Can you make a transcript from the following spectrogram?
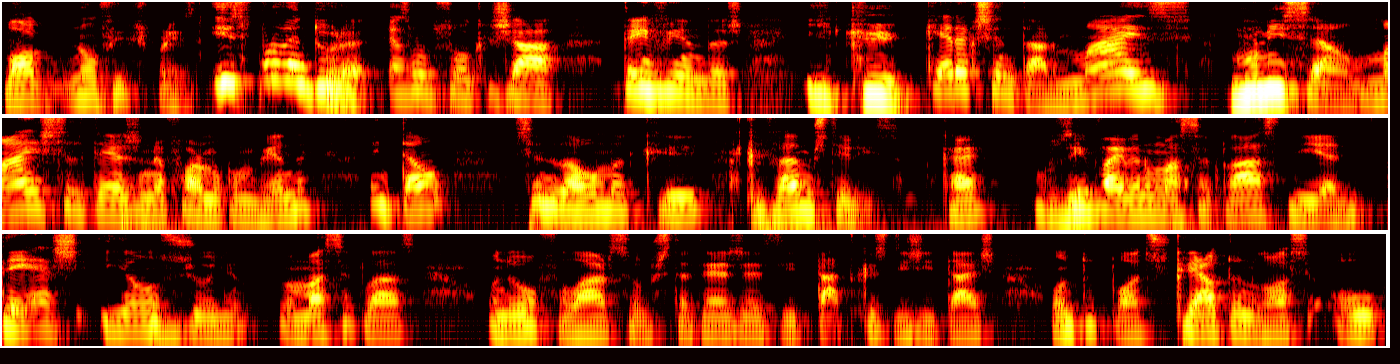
Logo, não fiques preso. E se porventura és uma pessoa que já tem vendas e que quer acrescentar mais munição, mais estratégia na forma como vendem, então, sendo alguma que, que vamos ter isso. ok? Inclusive vai haver uma masterclass dia 10 e 11 de julho, uma masterclass onde eu vou falar sobre estratégias e táticas digitais, onde tu podes criar o teu negócio ou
